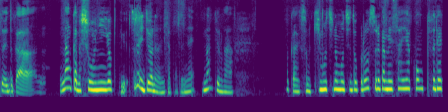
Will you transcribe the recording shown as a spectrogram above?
それとか、なんかの承認欲求。それは意地悪な見方でね。なんていうのかな。だからその気持ちの持ちどころ、それがメサイアコンプレッ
